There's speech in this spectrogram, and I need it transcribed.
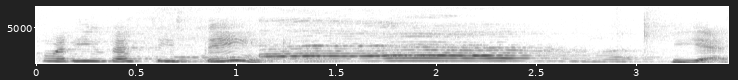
What do you besties think? Yes.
